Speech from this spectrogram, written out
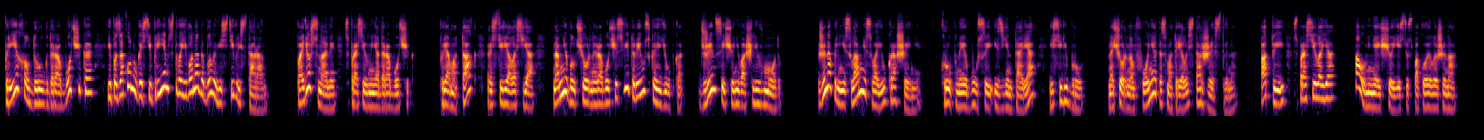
приехал друг доработчика, и по закону гостеприимства его надо было везти в ресторан. «Пойдешь с нами?» – спросил меня доработчик. «Прямо так?» – растерялась я. На мне был черный рабочий свитер и узкая юбка. Джинсы еще не вошли в моду. Жена принесла мне свои украшения: крупные бусы из янтаря и серебро. На черном фоне это смотрелось торжественно. "А ты?" спросила я. "А у меня еще есть", успокоила жена.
